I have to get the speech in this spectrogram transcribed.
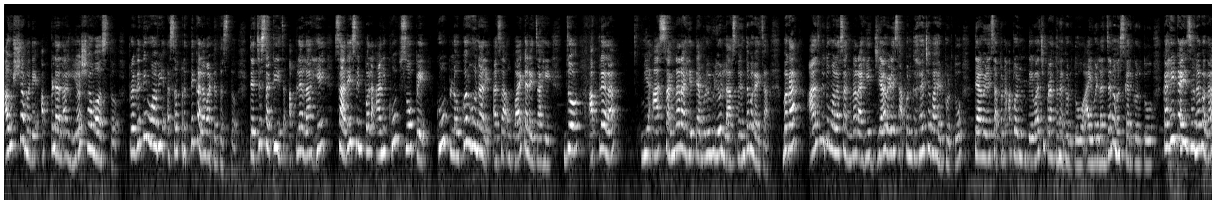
आयुष्यामध्ये आपल्याला यश हवं असतं. प्रगती व्हावी असं प्रत्येकाला वाटत असतं. त्याच्यासाठीच आपल्याला हे साधे सिंपल आणि खूप सोपे खूप लवकर होणारे असा उपाय करायचा आहे. जो आपल्याला मी आज सांगणार आहे त्यामुळे व्हिडिओ लास्टपर्यंत बघायचा. बघा आज मी तुम्हाला सांगणार आहे ज्या वेळेस आपण घराच्या बाहेर पडतो त्यावेळेस आपण आपण देवाची प्रार्थना करतो आई वडिलांचा नमस्कार करतो. काही काही जण बघा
